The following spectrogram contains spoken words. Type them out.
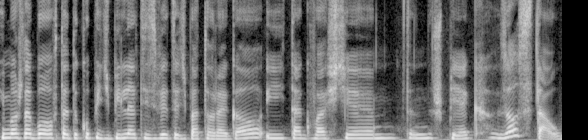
I można było wtedy kupić bilet i zwiedzać Batorego i tak właśnie ten szpieg został.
